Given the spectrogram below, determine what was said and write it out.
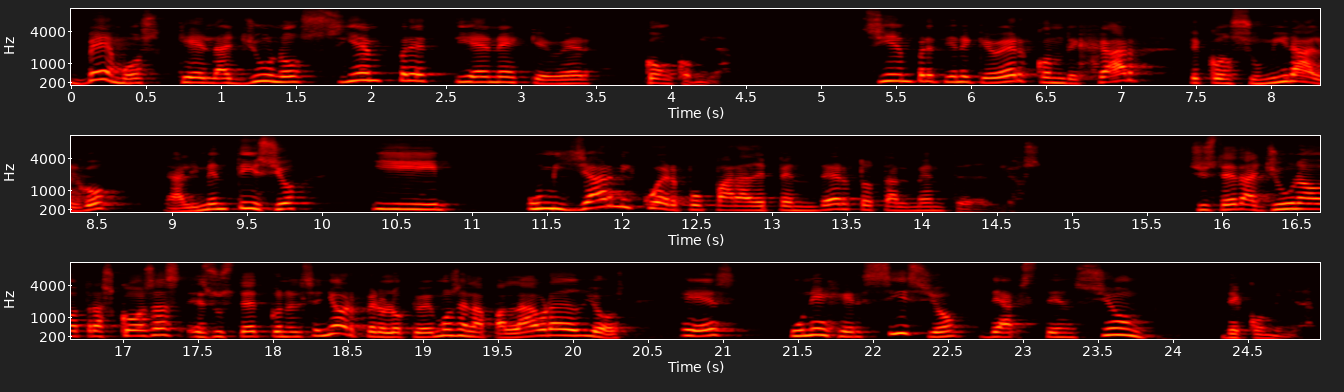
vemos que el ayuno siempre tiene que ver con comida. Siempre tiene que ver con dejar de consumir algo alimenticio y humillar mi cuerpo para depender totalmente de Dios. Si usted ayuna otras cosas, es usted con el Señor, pero lo que vemos en la palabra de Dios es un ejercicio de abstención de comida.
